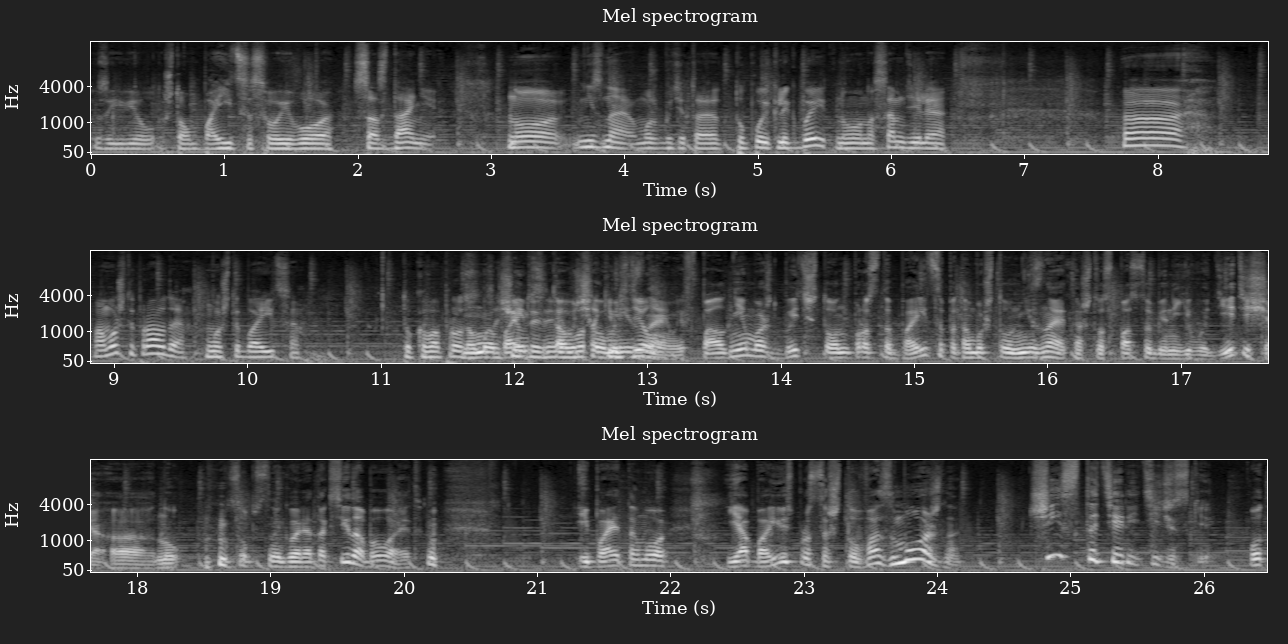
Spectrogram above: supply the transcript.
заявил, что он боится своего создания. Но не знаю, может быть, это тупой кликбейт, но на самом деле... Э, а может и правда, может и боится. Только вопрос, Но мы зачем боимся ты того, чего мы не сделал? знаем. И вполне может быть, что он просто боится, потому что он не знает, на что способен его детище. А, ну, собственно говоря, так всегда бывает. И поэтому я боюсь просто, что возможно, чисто теоретически, вот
